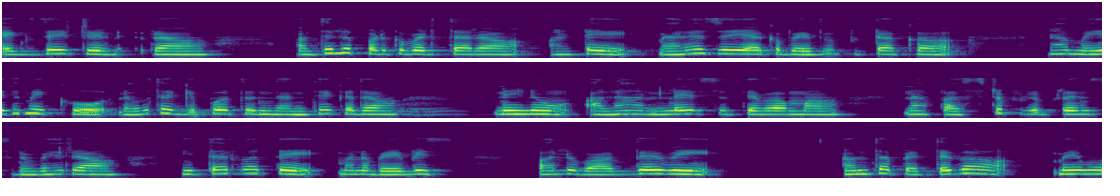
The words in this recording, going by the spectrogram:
ఎగ్జైటెడ్ రా? మధ్యలో పడుకోబెడతారా? అంటే మ్యారేజ్ అయ్యాక బేబీ పుట్టాక నా మీద మీకు లవ్ తగ్గిపోతుంది అంతే కదా? నేను అలా అనలేదు సత్యభామ. నా ఫస్ట్ ప్రిఫరెన్స్ నువ్వేరా? నీ తర్వాతే మన బేబీస్ వాళ్ళు వాగ్దేవి. అంత పెద్దగా మేము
